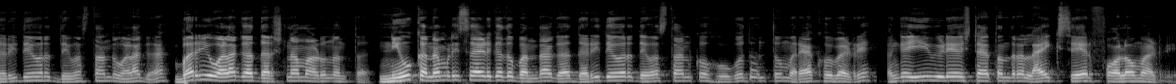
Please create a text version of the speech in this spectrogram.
ದರಿದೇವರ ದೇವಸ್ಥಾನದ ಒಳಗ, ಬರ್ರಿ ಒಳಗ ದರ್ಶನ ಮಾಡೋಣಂತ. ನೀವು ಕನ್ನಂಬಡಿ ಸೈಡ್ ಅದು ಬಂದಾಗ ದರಿದೇವರ ದೇವಸ್ಥಾನಕ್ಕ ಹೋಗೋದಂತೂ ಮರ್ಯಾಕ್ ಹೋಗ್ಬೇಡ್ರಿ ಹಂಗ ಈ ವಿಡಿಯೋ ಇಷ್ಟ ಆಯ್ತಂದ್ರ ಲೈಕ್, ಶೇರ್, ಫಾಲೋ ಮಾಡ್ರಿ.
